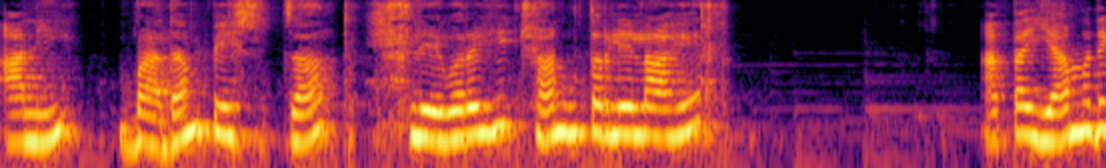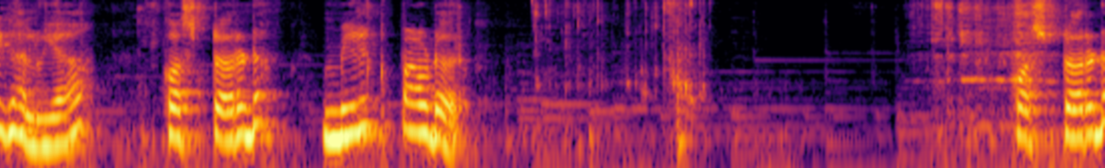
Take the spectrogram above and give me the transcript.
आणि बादाम पेस्टचा फ्लेवरही छान उतरलेला आहे. आता यामध्ये घालूया custard milk powder. Custard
